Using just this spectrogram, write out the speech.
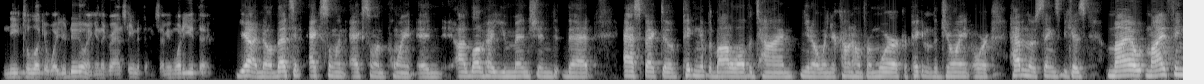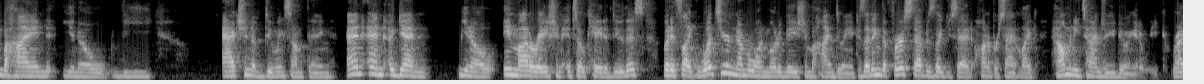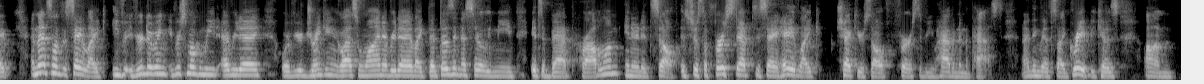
need to look at what you're doing in the grand scheme of things. I mean, what do you think? Yeah, no, that's an excellent, excellent point. And I love how you mentioned that aspect of picking up the bottle all the time, you know, when you're coming home from work or picking up the joint or having those things because my my thing behind, you know, the action of doing something and and again you know, in moderation, it's okay to do this, but it's like, what's your number one motivation behind doing it? Because I think the first step is, like you said, 100%, like, how many times are you doing it a week, right? And that's not to say, like, if, if you're doing, if you're smoking weed every day, or if you're drinking a glass of wine every day, like, that doesn't necessarily mean it's a bad problem in and itself. It's just the first step to say, hey, like, check yourself first if you haven't in the past. And I think that's like great because, um,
